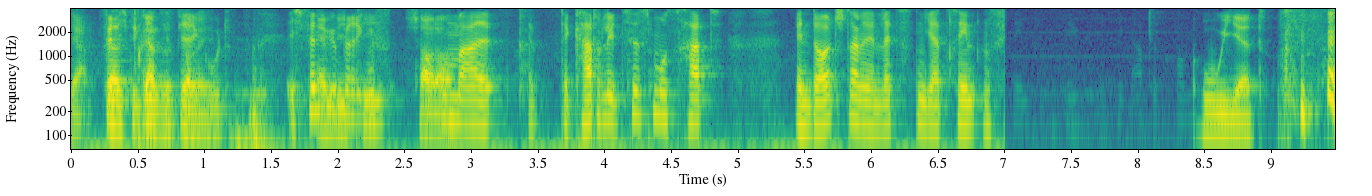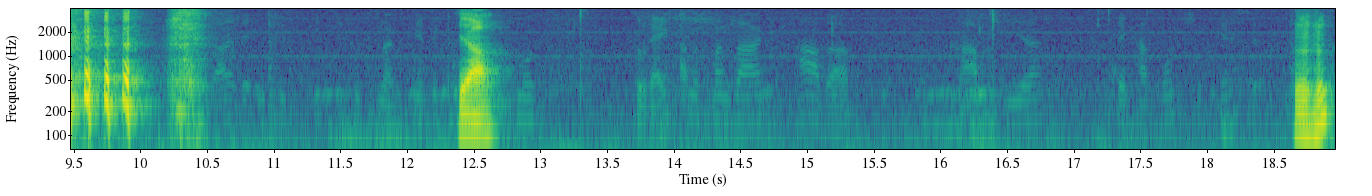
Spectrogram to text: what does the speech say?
Ja, Finde ich prinzipiell Story. gut. Ich finde übrigens, um mal, der Katholizismus hat in Deutschland in den letzten Jahrzehnten Weird. ja. Mhm.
